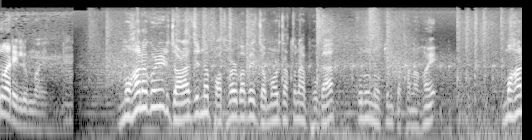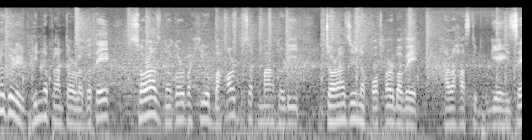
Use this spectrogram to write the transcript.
নোৱাৰিলোঁ মই। মহানগৰীৰ জৰাজীৰ্ণ পথৰ বাবে জমৰ যাতনা ভোগা কোনো নতুন কথা নহয়। মহানগৰীৰ ভিন্ন প্ৰান্তৰ লগতে স্বৰাজ নগৰবাসীয়েও বাঁহৰ পিছত মাহ ধৰি জৰাজীৰ্ণ পথৰ বাবে হাৰাশাস্তি ভুগি আহিছে।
